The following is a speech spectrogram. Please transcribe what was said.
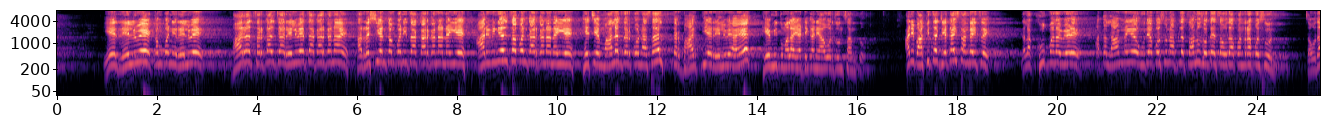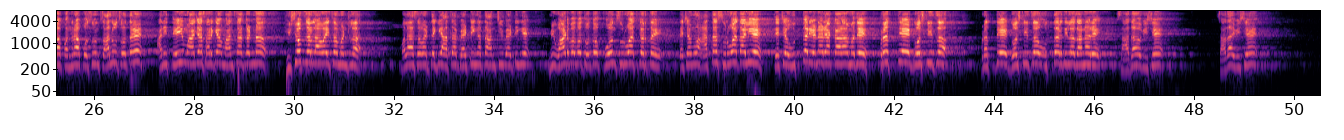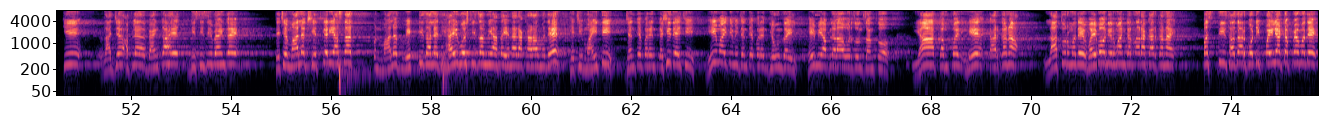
हे रेल्वे कंपनी रेल्वे. भारत सरकारच्या रेल्वेचा कारखाना आहे. हा रशियन कंपनीचा कारखाना नाहीये. आर्विनियलचा पण कारखाना नाहीये. ह्याचे मालक जर कोण असेल तर भारतीय रेल्वे आहेत हे मी तुम्हाला या ठिकाणी आवर्जून सांगतो. आणि बाकीचं जे काही सांगायचंय त्याला खूप मला वेळ आहे. आता लांब नाहीये उद्यापासून आपलं चालूच होतंय चौदा पंधरा पासून चौदा पंधरा पासून चालूच होतंय. आणि तेही माझ्यासारख्या माणसाकडनं हिशोब जर लावायचं म्हटलं मला असं वाटतं की आता बॅटिंग आता आमची बॅटिंग आहे. मी वाट बघत होतो कोण सुरुवात करतंय. त्याच्यामुळे आता सुरुवात आली आहे. त्याचे उत्तर येणाऱ्या काळामध्ये प्रत्येक गोष्टीचं प्रत्येक गोष्टीचं उत्तर दिलं जाणार आहे. साधा विषय साधा विषय की राज्य आपल्या बँका आहेत डीसीसी बँक आहे. त्याचे मालक शेतकरी असतात. पण मालक व्यक्ती झाल्यात ह्याही गोष्टीचा मी आता येणाऱ्या काळामध्ये ह्याची माहिती जनतेपर्यंत कशी द्यायची ही माहिती मी जनतेपर्यंत घेऊन जाईल हे मी आपल्याला आवर्जून सांगतो. या कंपनी हे कारखाना लातूरमध्ये वैभव निर्माण करणारा कारखाना आहे. पस्तीस हजार कोटी पहिल्या टप्प्यामध्ये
